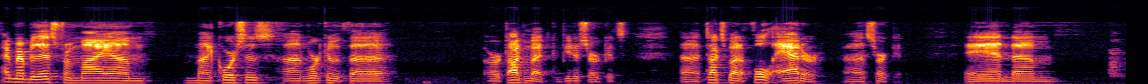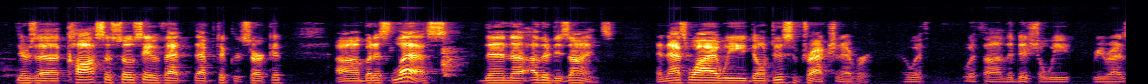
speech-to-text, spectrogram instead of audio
I remember this from my um, my courses on working with uh, or talking about computer circuits, uh, talks about a full adder uh, circuit, and um, there's a cost associated with that that particular circuit, uh, but it's less than uh, other designs, and that's why we don't do subtraction ever with with uh, the digital we rewrite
